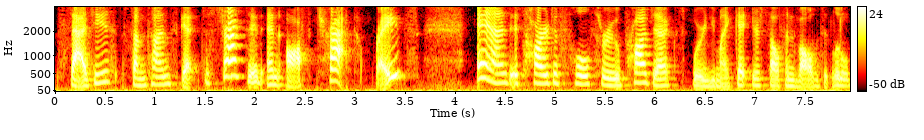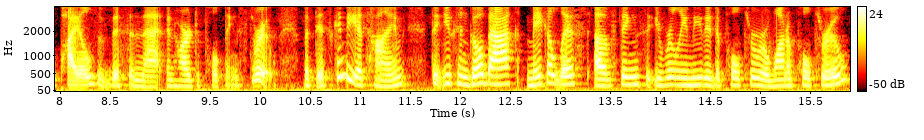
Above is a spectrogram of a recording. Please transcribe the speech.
Saggies sometimes get distracted and off track, right? And it's hard to pull through projects where you might get yourself involved in little piles of this and that and hard to pull things through. But this can be a time that you can go back, make a list of things that you really needed to pull through or want to pull through.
